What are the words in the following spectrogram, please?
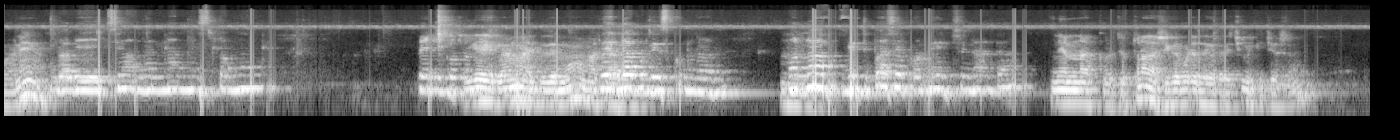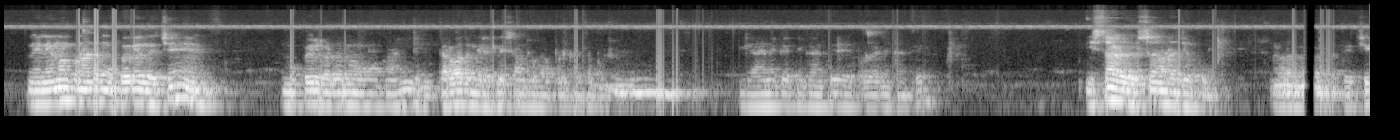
కానీ అవి ఇచ్చి అందరినీ ఇస్తాము పెళ్ళి కోసం. మొన్న మిత్తి పాస ఇచ్చిందంట. నేను నాకు చెప్తున్నా కదా శిఖర్పేట దగ్గర తెచ్చి మీకు ఇచ్చేసాను నేనేమనుకున్నా అంటే ముప్పై వేలు తెచ్చి ముప్పై వేలు కడదాము కానీ తర్వాత మీరు ఎట్లా ఇస్తా అంటారు అప్పుడు కడతాము ఇక ఆయనకైతే కంటే ఎప్పుడు ఆయనకంటే ఇస్తాడు ఇస్తాడు అని చెప్పు. తెచ్చి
